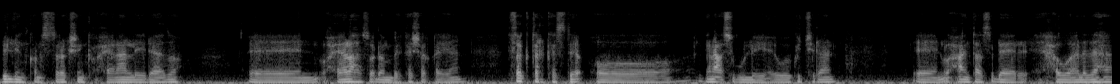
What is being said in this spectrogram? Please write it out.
Building constructionka waxyaalahan la yidhaahdo. Waxyaalahaas oo dhan bay ka shaqeeyaan. Sector kaste oo ganacsigu leeyahay way ku jiraan. Waxaa intaas dheer xawaaladaha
